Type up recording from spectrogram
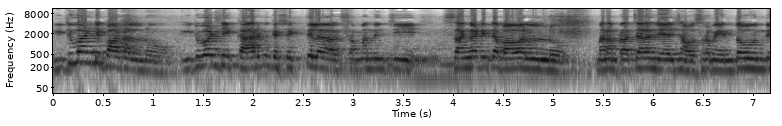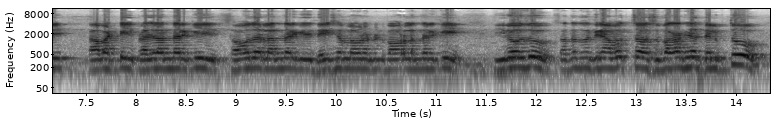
ఇటువంటి పాటలను ఇటువంటి కార్మిక శక్తులకు సంబంధించి సంఘటిత భావాలను మనం ప్రచారం చేయాల్సిన అవసరం ఎంతో ఉంది. కాబట్టి ప్రజలందరికీ సహోదరులందరికీ దేశంలో ఉన్నటువంటి పౌరులందరికీ ఈరోజు స్వతంత్ర దినోత్సవ శుభాకాంక్షలు తెలుపుతూ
